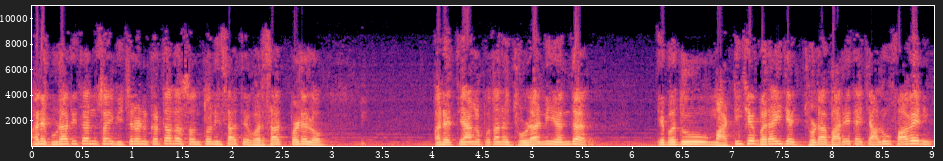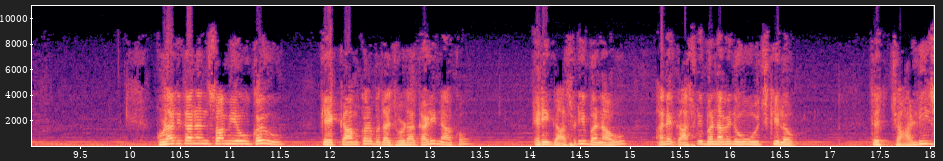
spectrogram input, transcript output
અને ગુણાતીતાનંદ સ્વામી વિચરણ કરતા હતા, સંતોની સાથે વરસાદ પડેલો. અને ત્યાં પોતાના જોડાની અંદર એ બધું માટી છે ભરાઈ જાય, જોડા ભારે થાય, ચાલુ ફાવે નહીં. ગુણાતીતાનંદ સ્વામી એવું કહ્યું કે એક કામ કરો, બધા જોડા કાઢી નાખો, એની ગાસડી બનાવું અને ગાસડી બનાવીને હું ઉચકી લઉં. તો ચાલીસ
